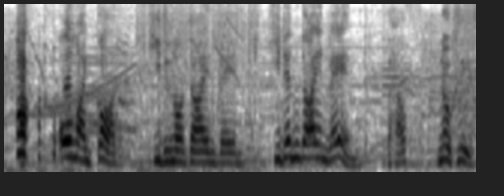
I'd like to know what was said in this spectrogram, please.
oh my god! He did not die in vain. He didn't die in vain. The hell? No, please.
